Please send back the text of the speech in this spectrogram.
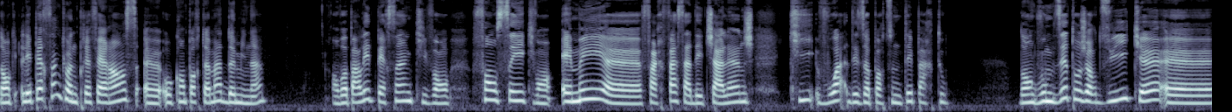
Donc, les personnes qui ont une préférence euh, au comportement dominant, on va parler de personnes qui vont foncer, qui vont aimer euh, faire face à des challenges, qui voient des opportunités partout. Donc, vous me dites aujourd'hui que euh,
